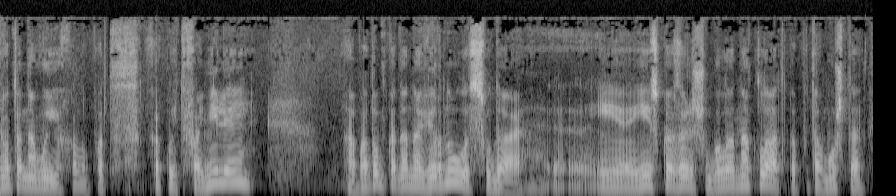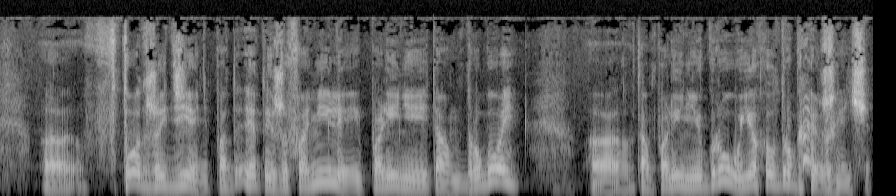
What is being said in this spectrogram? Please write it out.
вот она выехала под какой-то фамилией, а потом, когда она вернулась сюда, э, и ей сказали, что была накладка, потому что в тот же день под этой же фамилией, по линии там другой, а, там по линии ГРУ уехала другая женщина.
